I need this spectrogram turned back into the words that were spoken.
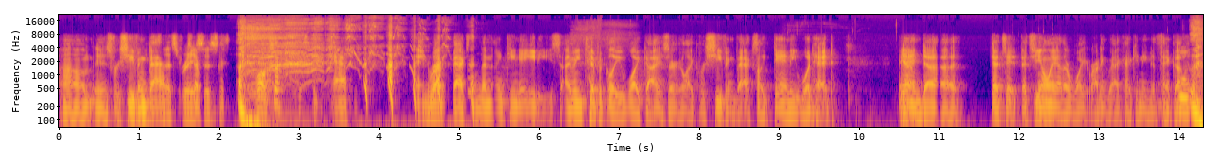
um, is receiving back. That's except- racist. Well, except and running backs from the 1980s. I mean, typically white guys are like receiving backs, like Danny Woodhead, Yeah. and uh, that's it. That's the only other white running back I can even think of. Well,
